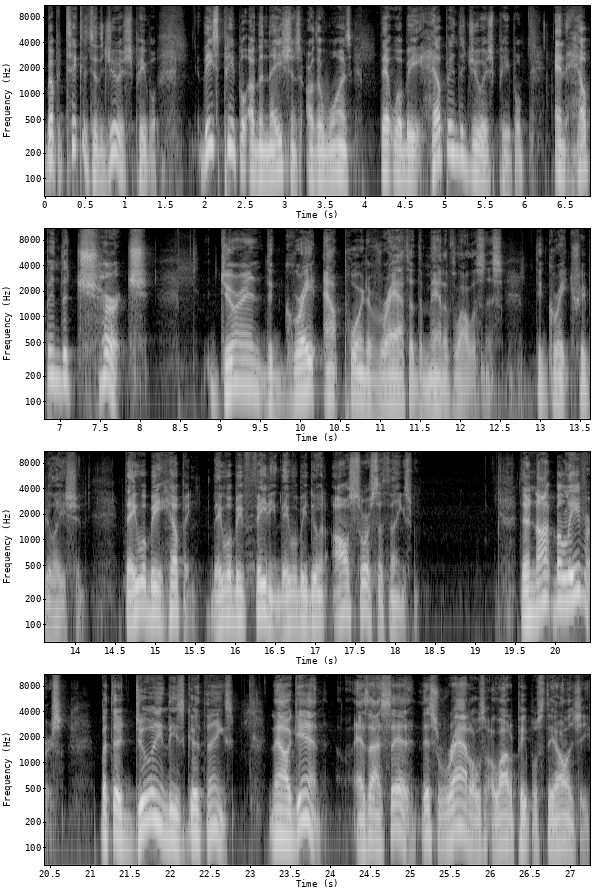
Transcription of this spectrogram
but particularly to the Jewish people. These people of the nations are the ones that will be helping the Jewish people and helping the church during the great outpouring of wrath of the man of lawlessness, the great tribulation. They will be helping, they will be feeding, they will be doing all sorts of things. They're not believers, but they're doing these good things. Now, again, as I said, this rattles a lot of people's theology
